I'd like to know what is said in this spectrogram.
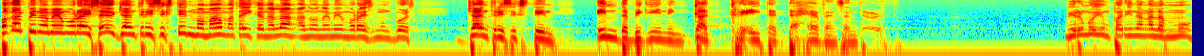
Baka pinamemorize sa'yo, John 3.16, mamamatay ka na lang. Ano na-memorize mong verse? John 3.16, In the beginning, God created the heavens and the earth. Biro mo yung pa rin ang alam mo.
